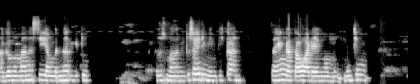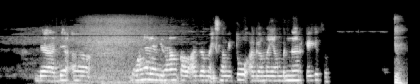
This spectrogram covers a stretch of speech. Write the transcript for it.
agama mana sih yang benar gitu terus malam itu saya dimimpikan saya nggak tahu ada yang ngomong mungkin ada ada uh, pokoknya ada yang bilang kalau agama Islam itu agama yang benar kayak gitu. Oke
